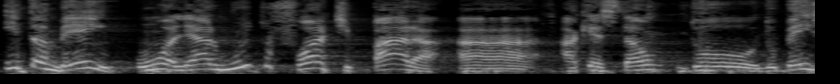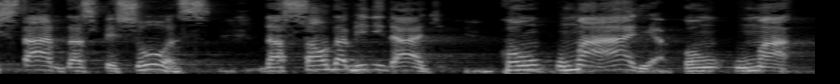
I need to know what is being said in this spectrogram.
E também um olhar muito forte para a, a questão do, do bem-estar das pessoas, da saudabilidade, com uma área, com uma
